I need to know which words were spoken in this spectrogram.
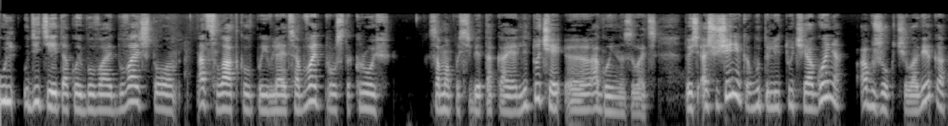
У, у детей такое бывает. Бывает, что от сладкого появляется, а бывает просто кровь сама по себе такая. Летучий э, огонь называется. То есть ощущение, как будто летучий огонь обжег человека,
